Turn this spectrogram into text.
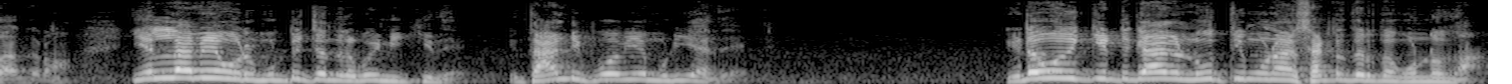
பார்க்குறோம் எல்லாமே ஒரு முட்டுச்சந்தில் போய் நிற்கிது தாண்டி போகவே முடியாது. இடஒதுக்கீட்டுக்காக நூற்றி மூணாவது சட்ட திருத்தம் கொண்டு வந்தான்.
